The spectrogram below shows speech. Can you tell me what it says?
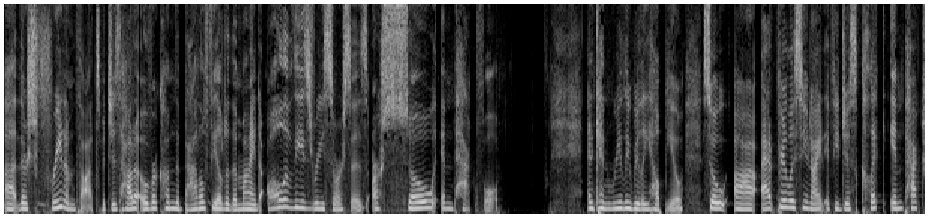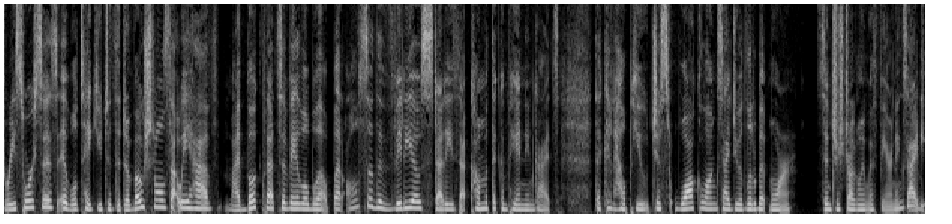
Uh, there's freedom thoughts, which is how to overcome the battlefield of the mind. All of these resources are so impactful and can really, really help you. So uh, at Fearless Unite, if you just click Impact Resources, it will take you to the devotionals that we have, my book that's available, but also the video studies that come with the companion guides that can help you just walk alongside you a little bit more since you're struggling with fear and anxiety.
